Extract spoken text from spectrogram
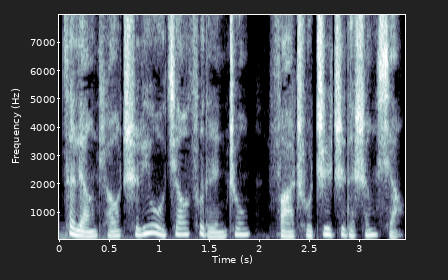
在两条赤溜交错的人中发出吱吱的声响。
